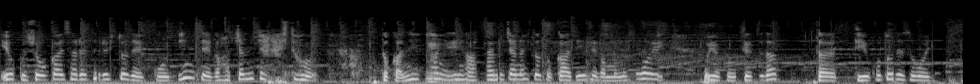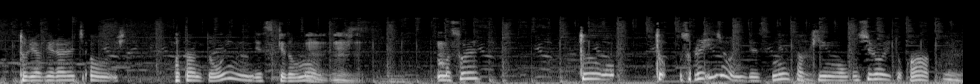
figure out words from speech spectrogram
よく紹介されてる人で、こう、人生がはちゃめちゃな人とかね、うん単にはちゃめちゃな人とか、人生がものすごい紆余曲折だったっていうことですごい取り上げられちゃうパターンって多いんですけども、うんうん。まあ、それと、と、それ以上にですね、作品が面白いとか、うん。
